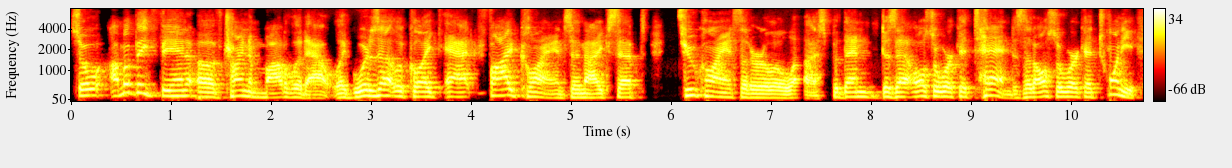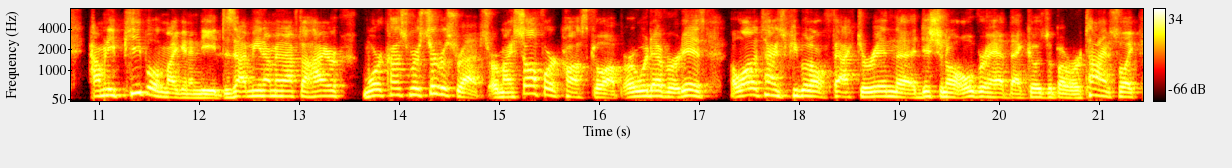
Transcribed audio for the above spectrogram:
So I'm a big fan of trying to model it out. Like, what does that look like at five clients? And I accept two clients that are a little less. But then does that also work at 10? Does that also work at 20? How many people am I going to need? Does that mean I'm going to have to hire more customer service reps or my software costs go up or whatever it is? A lot of times people don't factor in the additional overhead that goes up over time. So like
